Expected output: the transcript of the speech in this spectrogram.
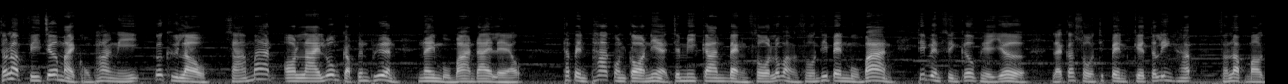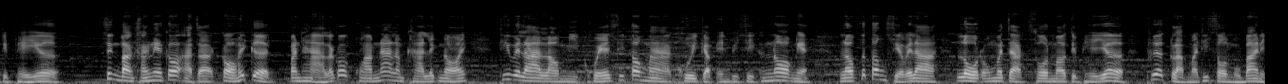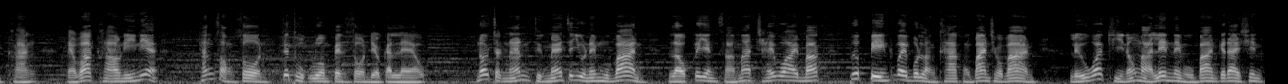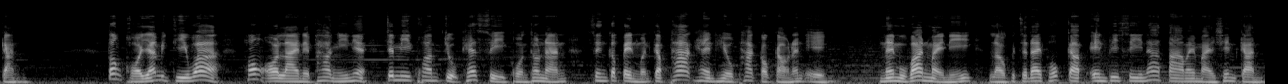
สำหรับฟีเจอร์ใหม่ของภาคนี้ก็คือเราสามารถออนไลน์ร่วมกับเพื่อนๆ ในหมู่บ้านได้แล้ว ถ้าเป็นภาคก่อนๆเนี่ยจะมีการแบ่งโซนระหว่างโซนที่เป็นหมู่บ้านที่เป็นซิงเกิลเพลเยอร์และก็โซนที่เป็นเกเตอร์ลิงฮับสำหรับมัลติเพลเยอร์ซึ่งบางครั้งเนี่ยก็อาจจะก่อให้เกิดปัญหาแล้วก็ความน่ารำคาญเล็กน้อย ที่เวลาเรามีเควสที่ต้องมาคุยกับ NPC ข้างนอกเนี่ย เราก็ต้องเสียเวลาโหลดออกมาจากโซนมัลติเพลเยอร์เพื่อกลับมาที่โซนหมู่บ้านอีกครั้ง แต่ว่าคราวนี้เนี่ย ทั้งสองโซนจะถูกรวมเป็นโซนเดียวกันแล้ว นอกจากนั้นถึงแม้จะอยู่ในหมู่บ้าน เราก็ยังสามารถใช้วายบัคเพื่อปีนขึ้นไปบนหลังคาของบ้านชาวบ้าน หรือว่าขี่น้องหมาเล่นในหมู่บ้านก็ได้เช่นกัน ต้องขอย้ำอีกทีว่าห้องออนไลน์ในภาคนี้เนี่ยจะมีความจุแค่ 4 คนเท่านั้น ซึ่งก็เป็นเหมือนกับภาคแฮนด์เฮลภาคเก่าๆนั่นเอง ในหมู่บ้านใหม่นี้เราก็จะได้พบกับ NPC หน้าตาใหม่ๆ เช่นกัน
